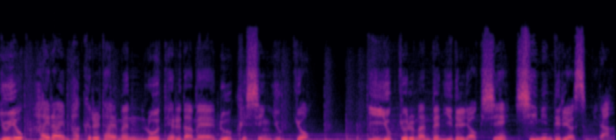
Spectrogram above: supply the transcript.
뉴욕 하이라인 파크를 닮은 로테르담의 루크싱 육교. 이 육교를 만든 이들 역시 시민들이었습니다.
